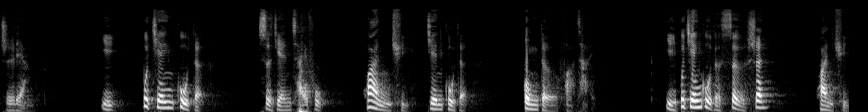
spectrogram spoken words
之良，以不坚固的世间财富换取坚固的功德法财，以不坚固的色身换取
